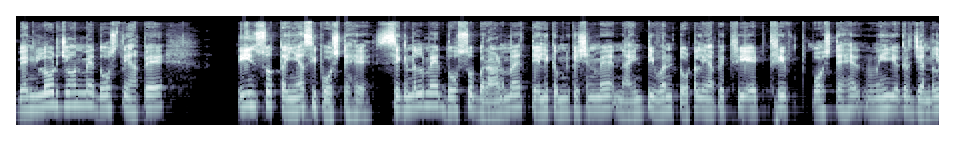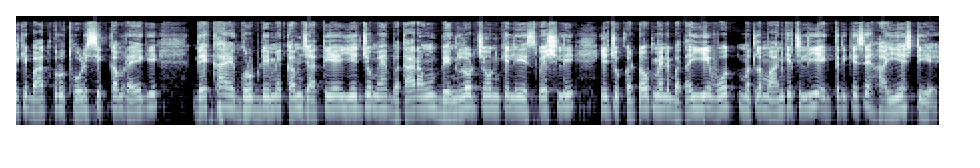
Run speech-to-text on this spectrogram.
बेंगलोर जोन में दोस्त यहाँ पे तीन सौ तियासी पोस्ट है। सिग्नल में दो सौ बानवे टेलीकम्युनिकेशन में नाइन्टी वन टोटल, यहाँ पे थ्री एट थ्री पोस्ट है। वहीं अगर जनरल की बात करूँ थोड़ी सी कम रहेगी। देखा है, ग्रुप डी में कम जाती है। ये जो मैं बता रहा हूँ, बेंगलोर जोन के लिए स्पेशली, ये जो कट ऑफ़ मैंने बताई है वो मतलब मान के चलिए एक तरीके से हाइएस्ट ही है।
